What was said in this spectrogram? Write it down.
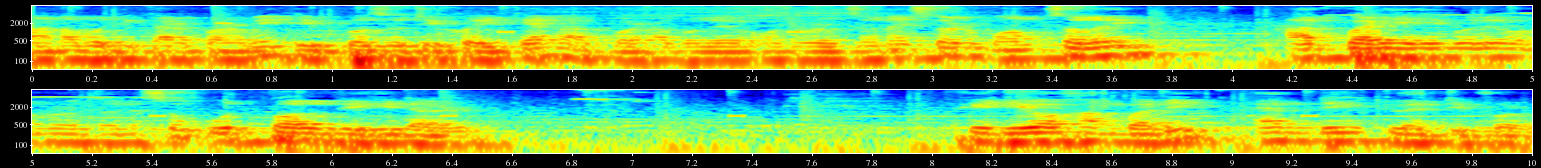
মানৱ অধিকাৰ কৰ্মী দিব্যজ্যোতি শইকীয়াক আগবঢ়াবলৈ অনুৰোধ জনাইছোঁ আৰু মঞ্চলৈ আগবাঢ়ি আহিবলৈ অনুৰোধ জনাইছোঁ উৎপল দিহিদাৰ ভিডিঅ' সাংবাদিক এন ডি টুৱেণ্টি ফ'ৰ।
